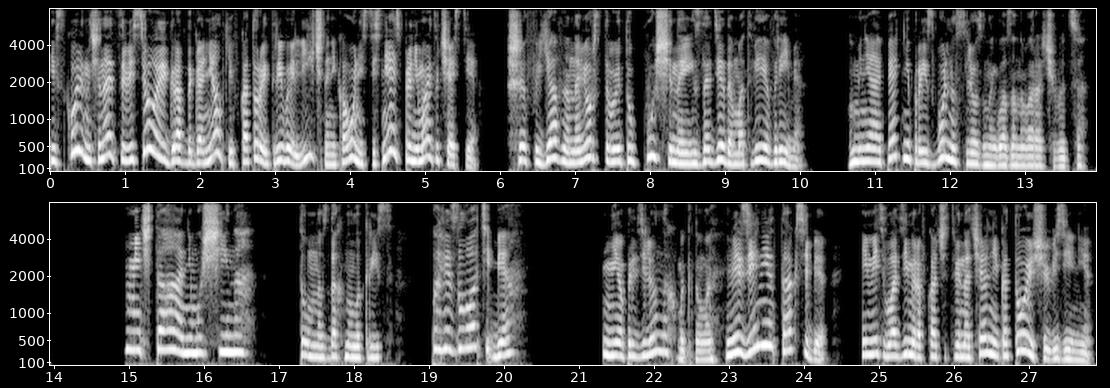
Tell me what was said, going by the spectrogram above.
и вскоре начинается веселая игра в догонялки, в которой Триве лично, никого не стесняясь, принимает участие. Шеф явно наверстывает упущенное из-за деда Матвея время. У меня опять непроизвольно слезы на глаза наворачиваются. «Мечта, а не мужчина», — томно вздохнула Крис. «Повезло тебе». Неопределенно хмыкнула. «Везение так себе». Иметь Владимира в качестве начальника – то еще везение.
